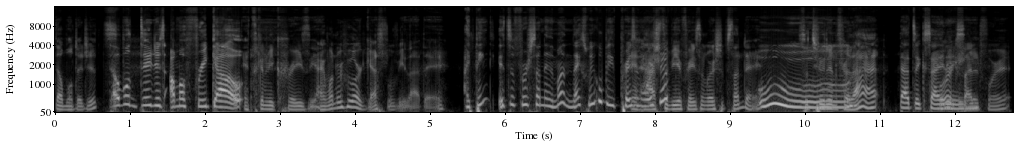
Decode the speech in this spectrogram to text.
double digits. Double digits. I'm a freak out. It's going to be crazy. I wonder who our guest will be that day. I think it's the first Sunday of the month. Next week will be praise it and worship. It has to be a praise and worship Sunday. Ooh. So tune in for that. That's exciting. We're excited for it.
